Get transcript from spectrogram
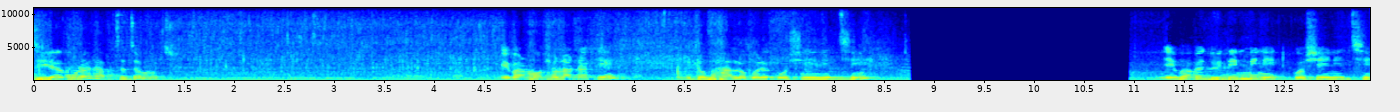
জিরা গুঁড়া হাফ চা চামচ। এবার মশলাটাকে একটু ভালো করে কষিয়ে নিচ্ছি। এভাবে দুই তিন মিনিট কষিয়ে নিচ্ছি।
